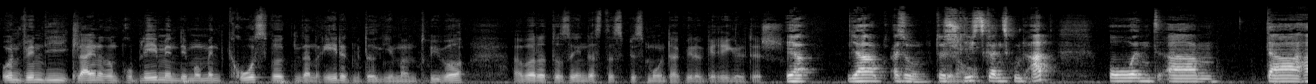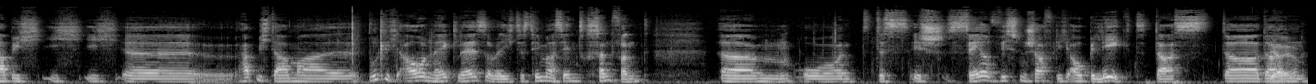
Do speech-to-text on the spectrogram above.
Und wenn die kleineren Probleme in dem Moment groß wirken, dann redet mit irgendjemandem drüber. Dann werdet ihr sehen, dass das bis Montag wieder geregelt ist. Ja, ja, also das genau. schließt ganz gut ab. Und ähm, da habe ich, ich, ich äh, habe mich da mal wirklich auch nachgelesen, weil ich das Thema sehr interessant fand. Ähm, mhm. Und das ist sehr wissenschaftlich auch belegt, dass da dann ja, ja.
